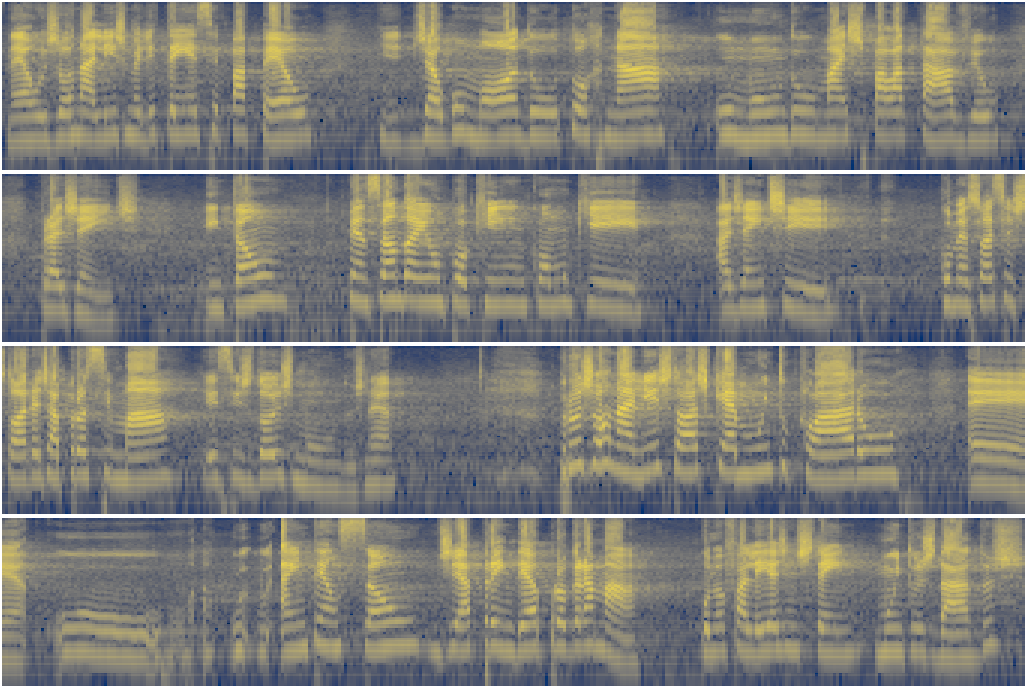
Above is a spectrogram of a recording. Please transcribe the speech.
Né? O jornalismo ele tem esse papel de, algum modo, tornar o mundo mais palatável para a gente. Então, pensando aí um pouquinho em como que a gente começou essa história de aproximar esses dois mundos, né? Para o jornalista, eu acho que é muito claro é, o, o, a intenção de aprender a programar. Como eu falei, a gente tem muitos dados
